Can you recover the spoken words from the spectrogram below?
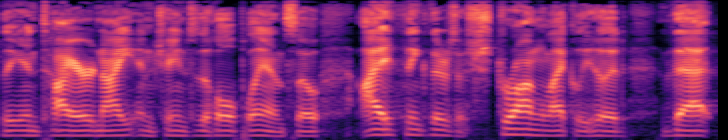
the entire night and change the whole plan. So I think there's a strong likelihood that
